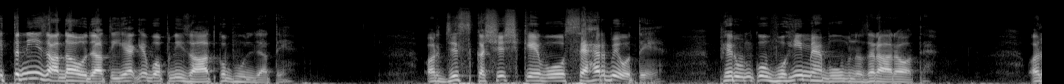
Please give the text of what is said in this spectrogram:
इतनी ज़्यादा हो जाती है कि वो अपनी ज़ात को भूल जाते हैं। और जिस कशिश के वो शहर में होते हैं, फिर उनको वही महबूब नज़र आ रहा होता है। और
